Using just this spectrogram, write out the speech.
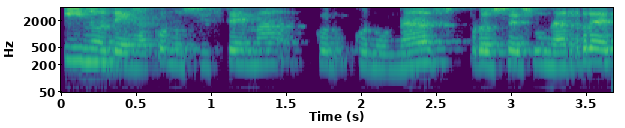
y nos deja con un sistema, con, con unos procesos, una red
